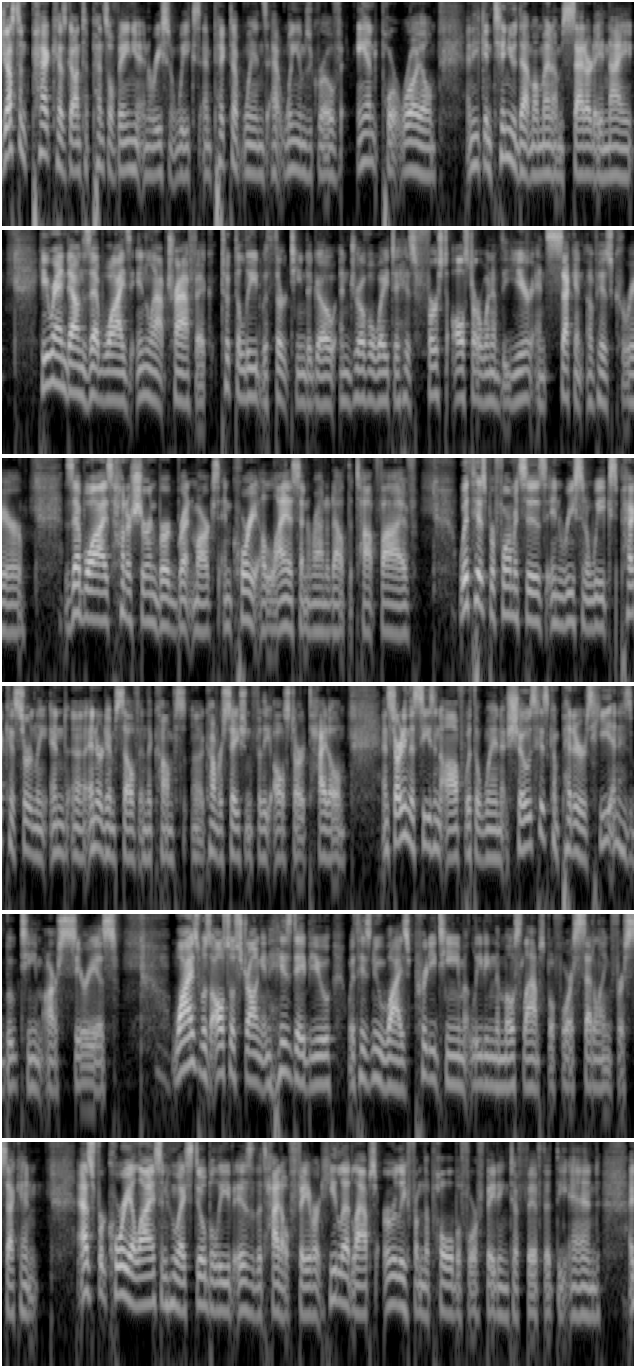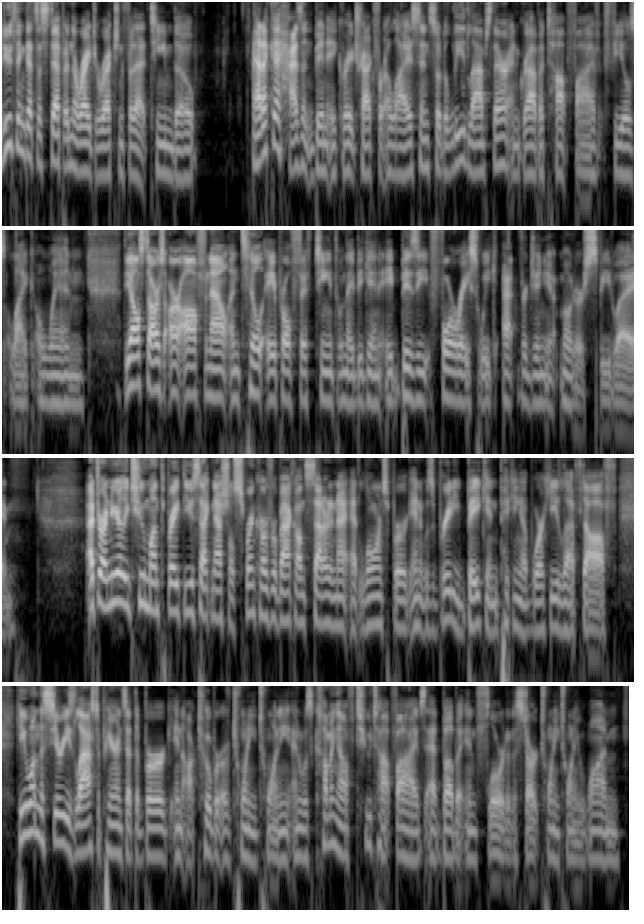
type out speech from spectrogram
Justin Peck has gone to Pennsylvania in recent weeks and picked up wins at Williams Grove and Port Royal, and he continued that momentum Saturday night. He ran down Zeb Wise in lap traffic, took the lead with 13 to go, and drove away to his first All Star win of the year and second of his career. Zeb Wise, Hunter Schuerenberg, Brent Marks, and Corey Eliason rounded out the top five. With his performances in recent weeks, Peck has certainly en- uh, entered himself in the com- uh, conversation for the All Star title. And starting the season off with a win shows his competitors he and his Buch team are serious. Wise was also strong in his debut with his new Wise Pretty team leading the most laps before settling for second. As for Corey Eliason, who I still believe is the title favorite, he led laps early from the pole before fading to fifth at the end. I do think that's a step in the right direction for that team, though. Attica hasn't been a great track for Eliason, so to lead laps there and grab a top five feels like a win. The All Stars are off now until April 15th when they begin a busy four race week at Virginia Motor Speedway. After a nearly two month break, the USAC National Sprint Cars were back on Saturday night at Lawrenceburg, and it was Brady Bacon picking up where he left off. He won the series' last appearance at the Burg in October of 2020 and was coming off two top fives at Bubba in Florida to start 2021.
